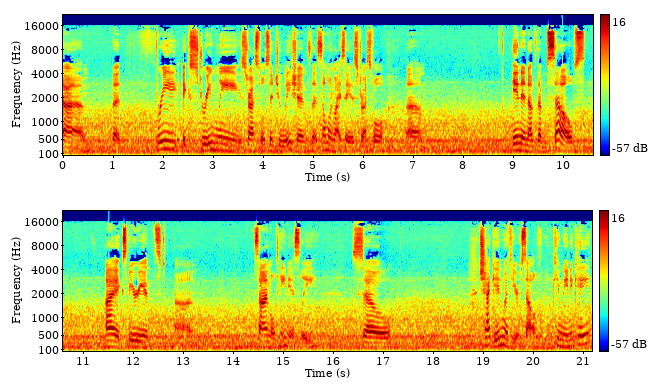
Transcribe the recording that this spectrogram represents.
Um, but three extremely stressful situations that someone might say is stressful um, in and of themselves, I experienced um, simultaneously. So check in with yourself, communicate,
